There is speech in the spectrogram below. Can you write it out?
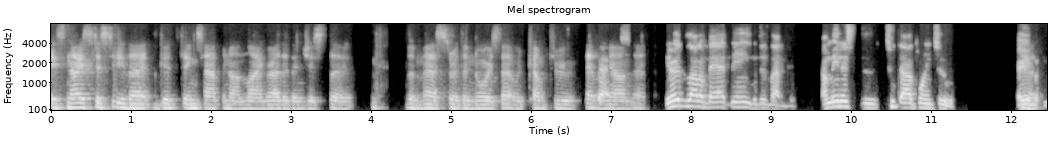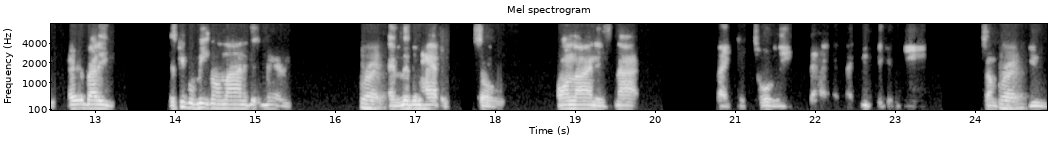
it's nice to see that good things happen online rather than just the the mess or the noise that would come through every now and then. There's a lot of bad things, but there's a lot of good. I mean, it's 2022. Everybody, everybody, there's people meeting online and getting married Right. and living happy. So online is not like totally bad. Like you think it would be something Right. you.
